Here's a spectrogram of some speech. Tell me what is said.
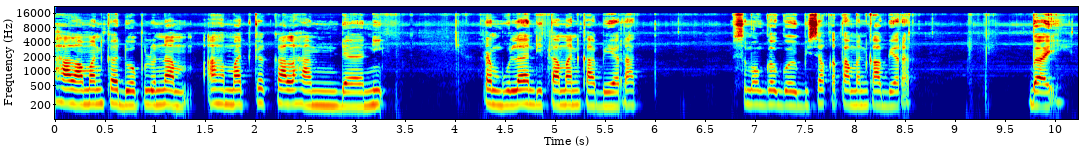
halaman ke-26 Ahmad Kekal Hamdani rembulan di Taman Kabirat. Semoga gue bisa ke Taman Kabirat. Bye.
